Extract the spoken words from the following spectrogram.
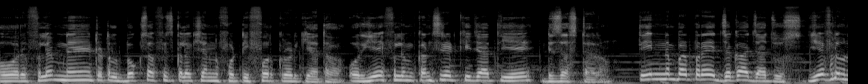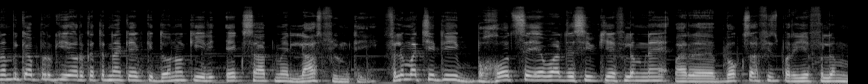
और फ़िल्म ने total box office collection forty crore किया था, और ये फ़िल्म कंसिडर की जाती है डिजास्टर तीन नंबर पर है जगह जाजूस। ये फ़िल्म रणबीर कपूर की और कतरना कैफ की दोनों की एक साथ में लास्ट फ़िल्म थी। फ़िल्म अच्छी थी, बहुत से अवार्ड रिसीव किए फ़िल्म ने, पर बॉक्स ऑफ़िस पर यह फ़िल्म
